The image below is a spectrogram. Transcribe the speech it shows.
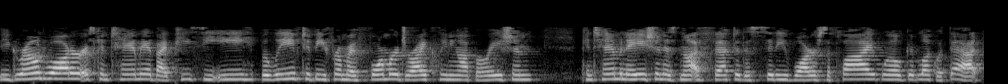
The groundwater is contaminated by PCE, believed to be from a former dry cleaning operation. Contamination has not affected the city water supply. Well, good luck with that.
